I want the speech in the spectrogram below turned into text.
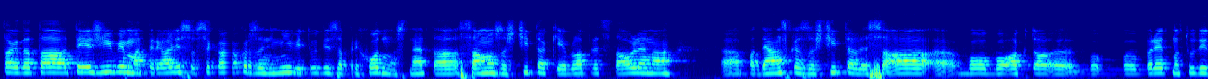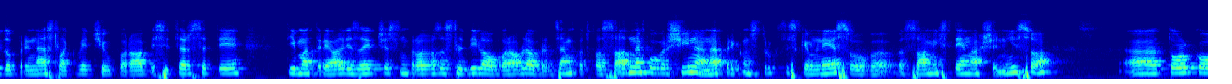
tako da ta, ti živi materiali so vsekakor zanimivi tudi za prihodnost, ne, ta samozaščita, ki je bila predstavljena, pa dejanska zaščita lesa bo, bo bo, bo verjetno tudi doprinesla k večji uporabi, sicer se te, ti materiali zdaj, če sem prav zasledila, uporabljajo predvsem kot fasadne površine, ne, pri konstrukcijskem lesu v, v samih stenah še niso toliko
